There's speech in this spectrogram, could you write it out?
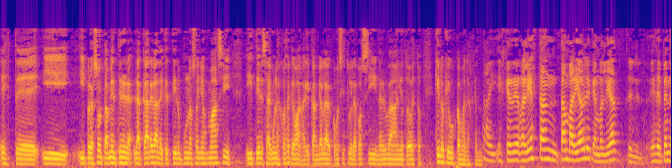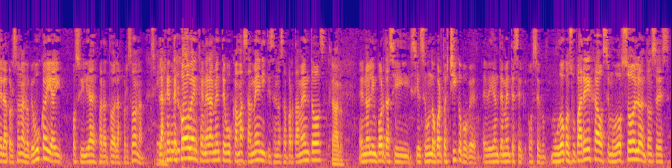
este, y, y pero son también tiene la, la carga de que tienen unos años más y, y tienes algunas cosas que bueno, hay que cambiarla, como si estuve la cocina, el baño, todo esto. ¿Qué es lo que busca más la gente? Ay, es que de realidad es tan, tan variable que en realidad el- es depende de la persona lo que busca y hay posibilidades para todas las personas. Sí, la gente joven generalmente busca más amenities en los apartamentos. Claro. Eh, no le importa si, si el segundo cuarto es chico porque evidentemente se, o se mudó con su pareja o se mudó solo, entonces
